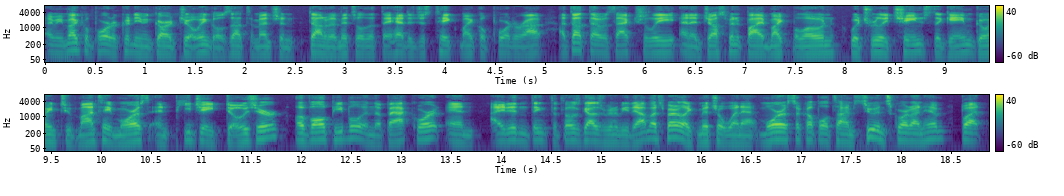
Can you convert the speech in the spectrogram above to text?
I mean Michael Porter couldn't even guard Joe Ingles, not to mention Donovan Mitchell that they had to just take Michael Porter out. I thought that was actually an adjustment by Mike Malone, which really changed the game going to Monte Morris and PJ Dozier of all people in the backcourt. And I didn't think that those guys were going to be that much better. Like Mitchell went at Morris a couple of times too and scored on him. But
